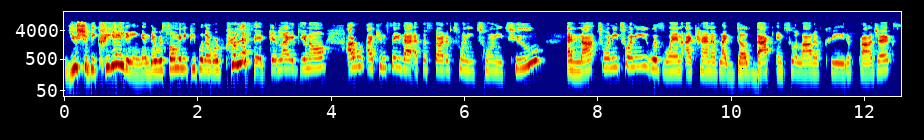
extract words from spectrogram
you should be creating. And there were so many people that were prolific. And like, you know, I, I can say that at the start of 2022 and not 2020 was when I kind of like dug back into a lot of creative projects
